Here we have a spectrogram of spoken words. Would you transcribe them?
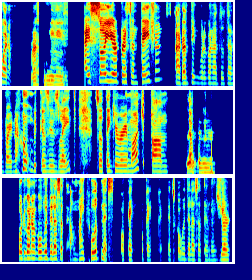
Bueno, is I saw your presentations. I don't think we're gonna do them right now because it's late. So thank you very much. Um, uh, we're gonna go with the last. Oh my goodness. Okay, okay, okay. Let's go with the last attendance. You're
